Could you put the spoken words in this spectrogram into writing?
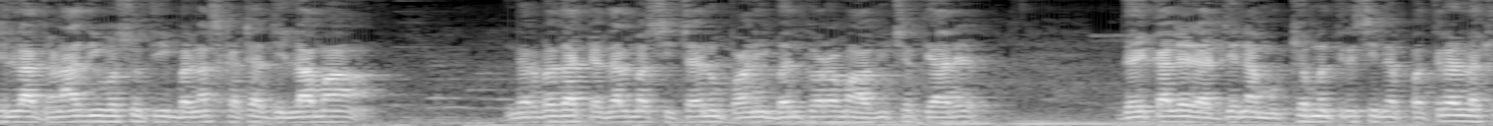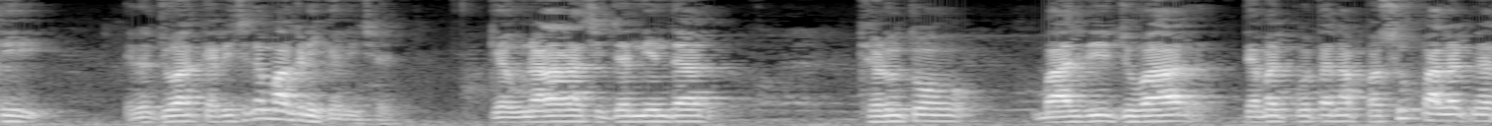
છેલ્લા ઘણા દિવસોથી બનાસકાંઠા જિલ્લામાં નર્મદા કેનાલમાં સિંચાઈનું પાણી બંધ કરવામાં આવ્યું છે ત્યારે ગઈકાલે રાજ્યના મુખ્યમંત્રીશ્રીને પત્ર લખી રજૂઆત કરી છે ને માગણી કરી છે કે ઉનાળાના સિઝનની અંદર ખેડૂતો, બાજરી, જુવાર તેમજ પોતાના પશુપાલકને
